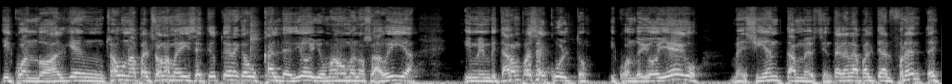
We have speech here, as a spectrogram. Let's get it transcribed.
Y cuando alguien, ¿sabes? Una persona me dice, tú tienes que buscar de Dios, yo más o menos sabía. Y me invitaron para ese culto. Y cuando yo llego, me sientan, me sientan en la parte del frente.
